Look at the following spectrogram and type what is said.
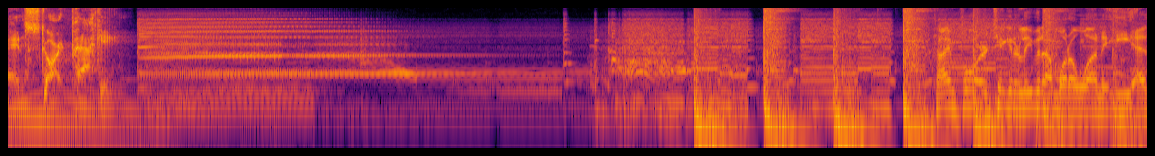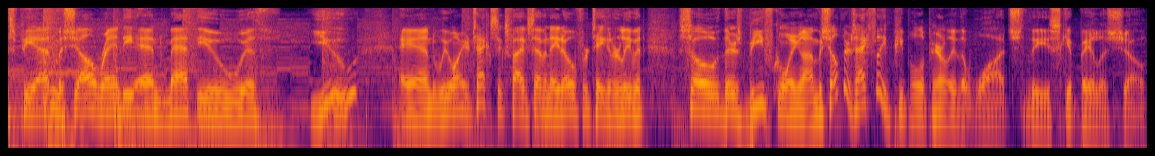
and start packing. Time for Take It or Leave It on 101 ESPN. Michelle, Randy, and Matthew with you. And we want your text 65780 for Take It or Leave It. So there's beef going on. Michelle, there's actually people apparently that watch the Skip Bayless show.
